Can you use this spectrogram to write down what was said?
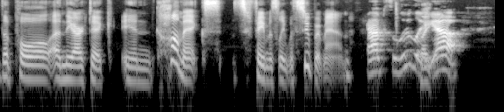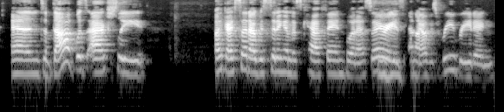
the pole and the arctic in comics famously with superman absolutely right. yeah and that was actually, like I said, I was sitting in this cafe in Buenos Aires mm-hmm. and I was rereading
